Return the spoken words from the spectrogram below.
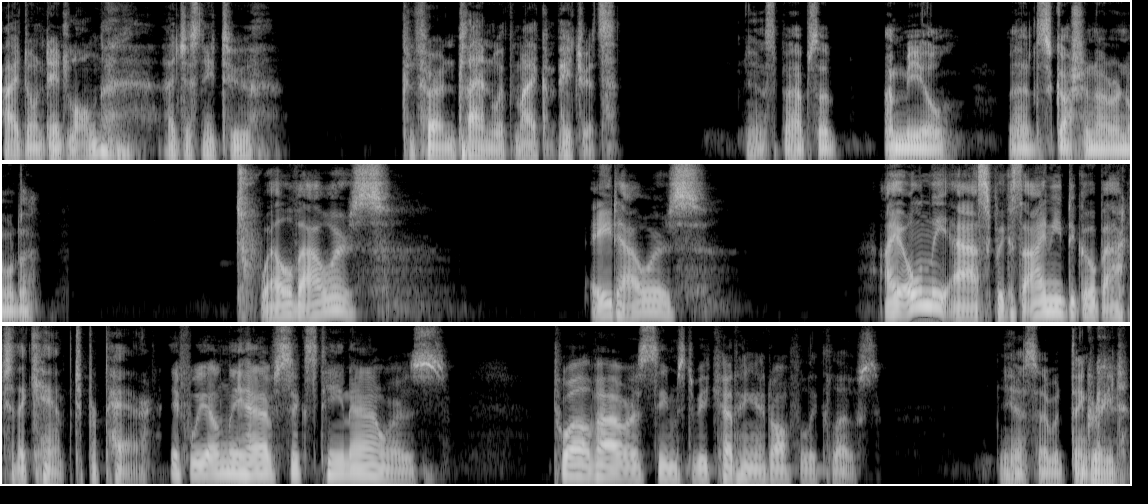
I don't need long. I just need to confer and plan with my compatriots. Yes, perhaps a, a meal, a discussion are in order. 12 hours? Eight hours? I only ask because I need to go back to the camp to prepare. If we only have 16 hours, 12 hours seems to be cutting it awfully close. Yes, I would think Agreed.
